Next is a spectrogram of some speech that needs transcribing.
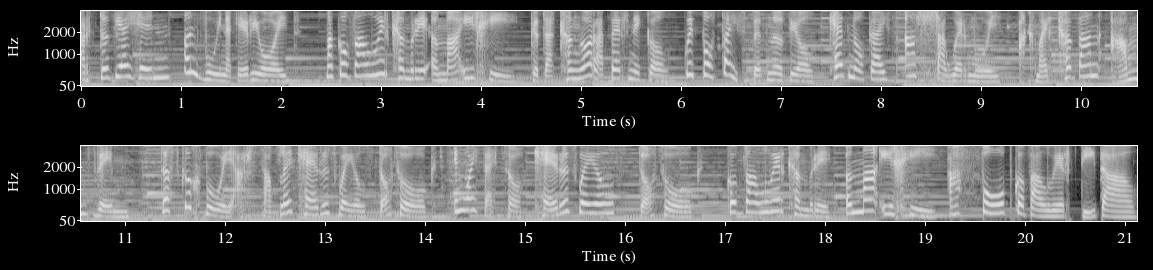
a'r dyddiau hyn yn fwy nag erioed. Mae gofalwyr Cymru yma i chi, gyda cyngor abernigol, gwybodaeth defnyddiol, cefnogaeth a llawer mwy, ac mae'r cyfan am ddim. Dysgwch fwy ar safle carerswales.org, unwaith eto carerswales.org. Gofalwyr Cymru, yma i chi a phob gofalwyr di-dal.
